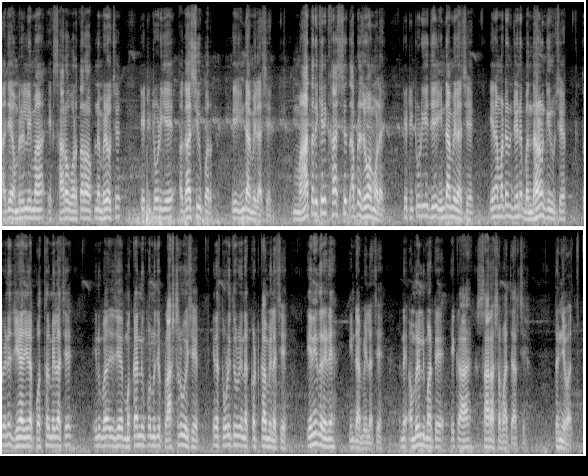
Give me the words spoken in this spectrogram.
આજે અમરેલીમાં એક સારો વર્તારો આપણને મળ્યો છે કે ટીટોળીએ અગાસી ઉપર એ ઈંડા મેલ્યા છે. મા તરીકેની ખાસિયત આપણે જોવા મળે કે ટીટોળીએ જે ઈંડા મેલ્યા છે, એના માટેનું જેને બંધારણ કર્યું છે, તો એને ઝીણા ઝીણા પથ્થર મેલા છે. એનું જે મકાનની ઉપરનું જે પ્લાસ્ટર હોય છે, એને તોડી તોડી એના કટકા મેલા છે. એની અંદર એણે ઈંડા મેલા છે. અને અમરેલી માટે એક આ સારા સમાચાર છે. ધન્યવાદ.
